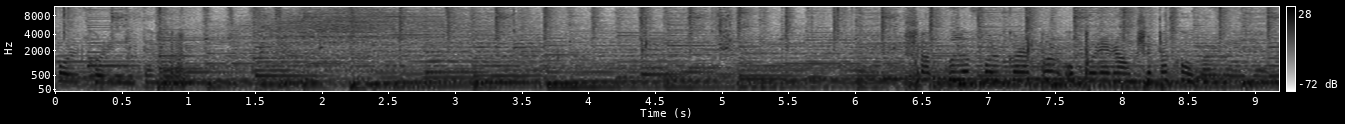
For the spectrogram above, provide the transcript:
ফোল্ড করে নিতে হবে। সবগুলো ফোল্ড করার পর উপরের অংশটা কভার হয়ে যাবে।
